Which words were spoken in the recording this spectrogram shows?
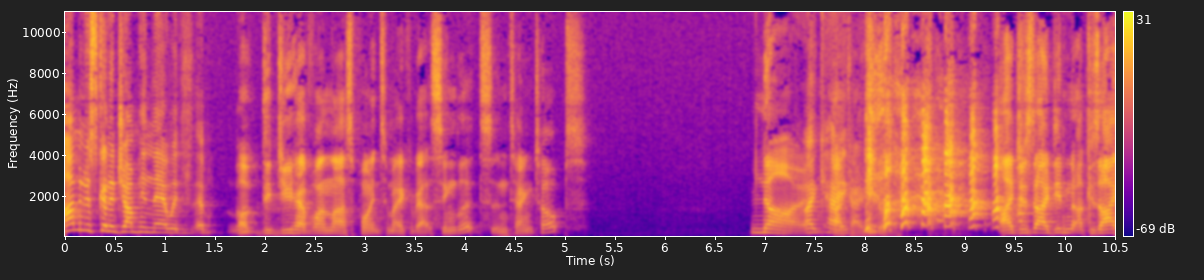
I'm just going to jump in there with. Uh, Oh, did you have one last point to make about singlets and tank tops? No. okay. Okay, sure. I just I didn't because I,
